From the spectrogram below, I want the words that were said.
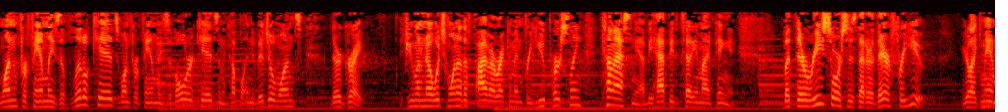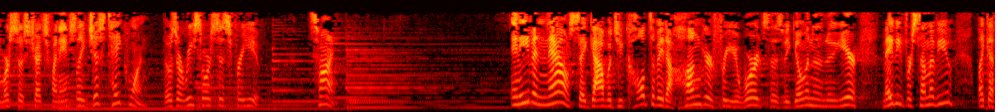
one for families of little kids, one for families of older kids, and a couple individual ones. They're great. If you want to know which one of the five I recommend for you personally, come ask me. I'd be happy to tell you my opinion. But they're resources that are there for you. You're like, man, we're so stretched financially. Just take one. Those are resources for you. It's fine. And even now, say, God, would you cultivate a hunger for your word so as we go into the new year? Maybe for some of you, like a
